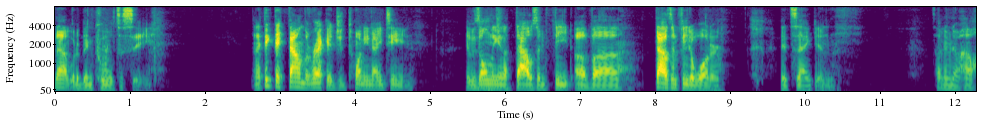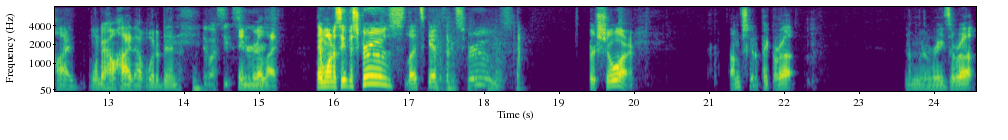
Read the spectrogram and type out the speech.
That would have been cool to see. And I think they found the wreckage in 2019. It was only in a thousand feet of uh thousand feet of water. It sank in. I don't even know how high. Wonder how high that would have been in real life. They want to see the screws. Let's get to the screws. For sure. I'm just going to pick her up. And I'm going to raise her up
